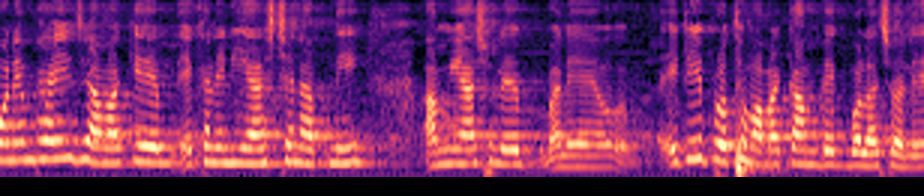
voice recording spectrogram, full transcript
মনেম ভাই যে আমাকে এখানে নিয়ে আসছেন আপনি। আমি আসলে মানে এটাই প্রথম আমার কামব্যাক বলা চলে।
